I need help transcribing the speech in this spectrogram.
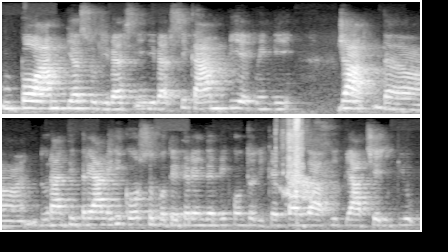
un po' ampia diversi, in diversi campi e quindi già da, durante i tre anni di corso potete rendervi conto di che cosa vi piace di più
